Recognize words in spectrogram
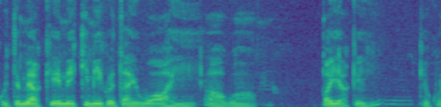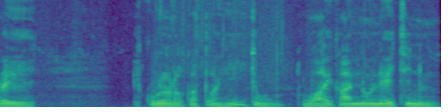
ko te mea kē me kimi ko tai wāhi āhua pai ake kia kore E korara katoa i to wahi ka no nei tinu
